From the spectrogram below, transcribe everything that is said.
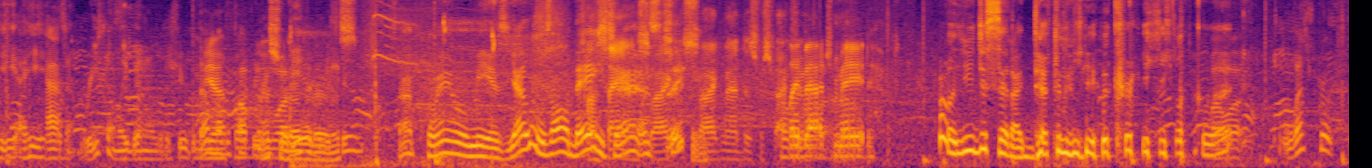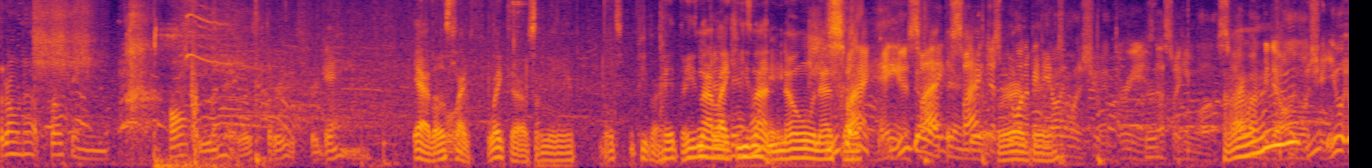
he, he hasn't recently been able to shoot, but that Yeah, motherfucker probably That was shit able to shoot. Stop playing with me. It's yellows all day, I'm Chad. That's swag, chicken. swag, mad disrespect. Play badge made. Bro, you just said I definitely agree. like what? Westbrook's thrown up fucking off limitless threes per game. Yeah, those like flick ups. I mean, those people hit. That. He's not like he's not known as Swag, like. hey, You go out swag, there and swag just want to be the Bro, only one shooting threes. That's what he wants. Huh? Swag want to be the only one shooting. You,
